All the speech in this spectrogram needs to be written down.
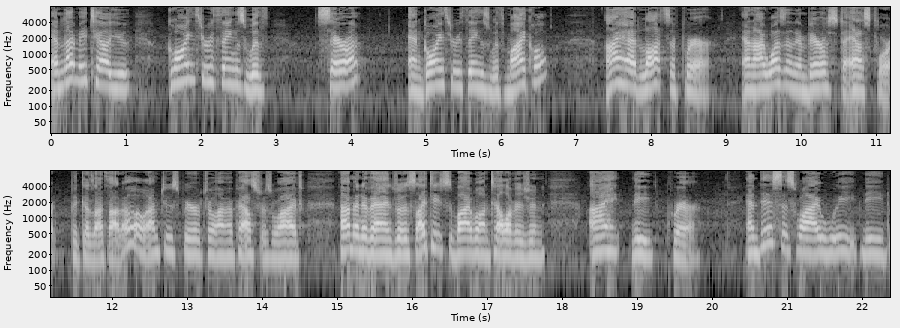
And let me tell you, going through things with Sarah and going through things with Michael, I had lots of prayer. And I wasn't embarrassed to ask for it because I thought, oh, I'm too spiritual. I'm a pastor's wife. I'm an evangelist. I teach the Bible on television. I need prayer. And this is why we need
